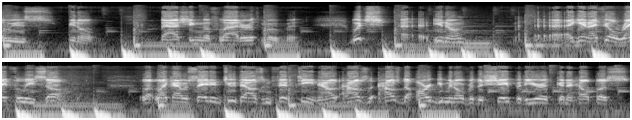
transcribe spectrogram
always, you know, bashing the flat Earth movement, which, uh, you know, uh, again, I feel rightfully so. Like I was saying in 2015, how, how's how's the argument over the shape of the Earth going to help us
